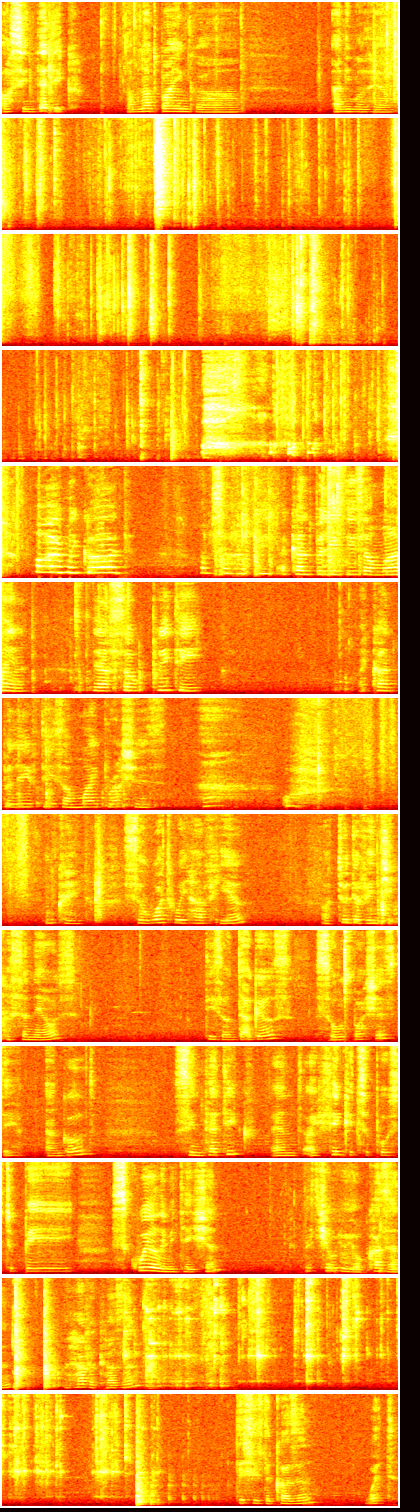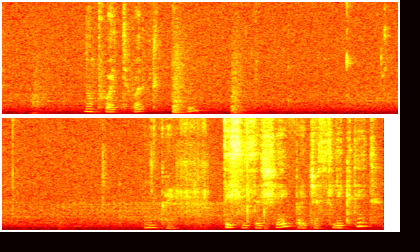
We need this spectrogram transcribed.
are synthetic. I'm not buying uh, animal hair can't believe these are mine. They are so pretty. I can't believe these are my brushes. okay, so what we have here are two Da Vinci Casaneos. These are daggers, sword brushes, they're angled, synthetic, and I think it's supposed to be squirrel imitation. Let's show you your cousin. I have a cousin. This is the cousin. Wet. Not wet, wet. Okay. This is the shape. I just licked it.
